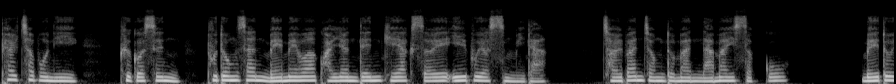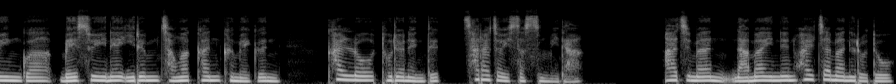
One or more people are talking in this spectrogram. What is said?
펼쳐보니 그것은 부동산 매매와 관련된 계약서의 일부였습니다. 절반 정도만 남아 있었고 매도인과 매수인의 이름 정확한 금액은 칼로 도려낸 듯 사라져 있었습니다. 하지만 남아있는 활자만으로도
